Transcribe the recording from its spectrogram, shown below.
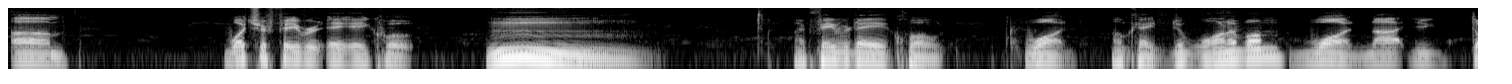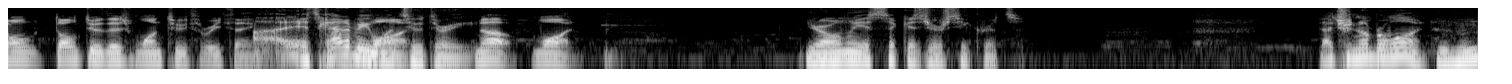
Um, what's your favorite AA quote? Mmm. My favorite AA quote. One, Okay, do one of them. one. Not you. Don't don't do this one two three thing. Uh, it's got to be one, two, three. No, one. You're only as sick as your secrets. That's your number one. Mm-hmm.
